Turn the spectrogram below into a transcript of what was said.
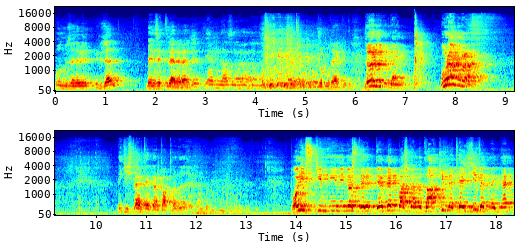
Bunun üzerine beni bir güzel benzettiler herhalde. Yani nasıl? Çok mu dayak yedim? Dur dedim ben. Vuran vuran. Dikişler tekrar patladı. Polis kimliğimi gösterip devlet başkanını tahkir ve tezcif etmekten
